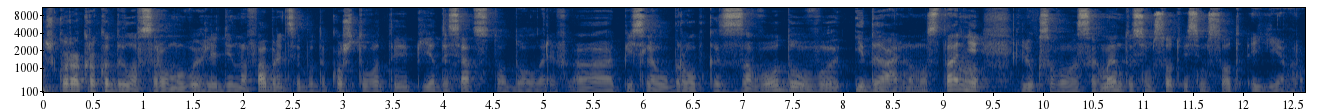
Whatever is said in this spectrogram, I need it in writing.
Шкура крокодила в сирому вигляді на фабриці буде коштувати 50-100 доларів. Після обробки з заводу в ідеальному стані люксового сегменту 700-800 євро.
